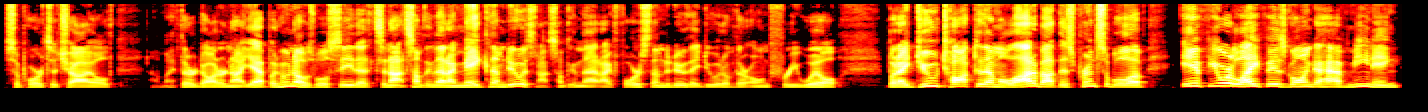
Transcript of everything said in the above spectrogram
supports a child. Uh, my third daughter, not yet, but who knows? We'll see. That's not something that I make them do. It's not something that I force them to do. They do it of their own free will. But I do talk to them a lot about this principle of if your life is going to have meaning,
